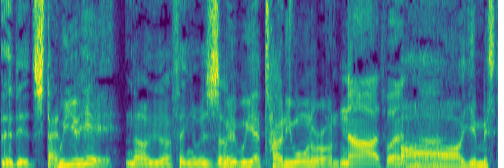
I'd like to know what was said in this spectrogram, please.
They did Stamp. Were you here? No, I think it was. Um, we, we had Tony Warner on. No, I weren't. no. Oh, you missed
